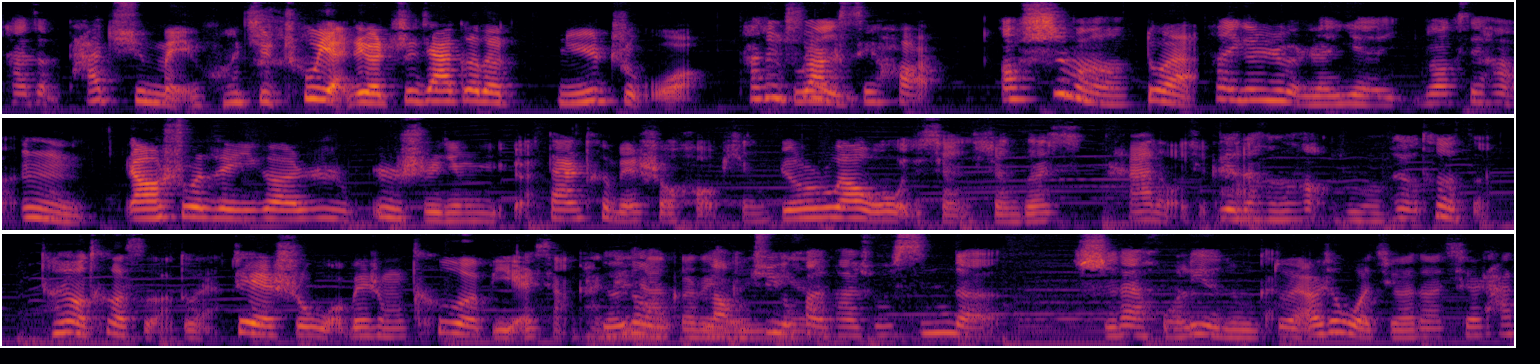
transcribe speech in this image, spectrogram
他怎么，他去美国去出演这个芝加哥的女主他就出演 Roxy Hart。哦，是吗？对，他一个日本人演 Roxy Hart，嗯，然后说的一个日日式英语，但是特别受好评。比如如果要我，我就选选择他的，我去看演的很好，是吗？很有特色，很有特色。对，这也是我为什么特别想看有一种芝加哥的老剧焕发出新的时代活力的那种感觉。对，而且我觉得其实她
